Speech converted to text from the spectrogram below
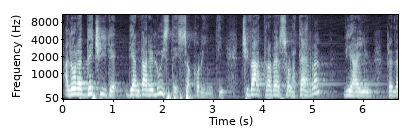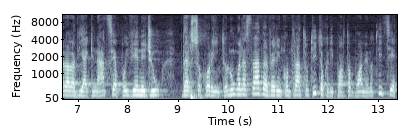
allora decide di andare lui stesso a Corinti, ci va attraverso la terra, via, prenderà la via Ignazia, poi viene giù verso Corinto. Lungo la strada aver incontrato Tito che gli porta buone notizie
